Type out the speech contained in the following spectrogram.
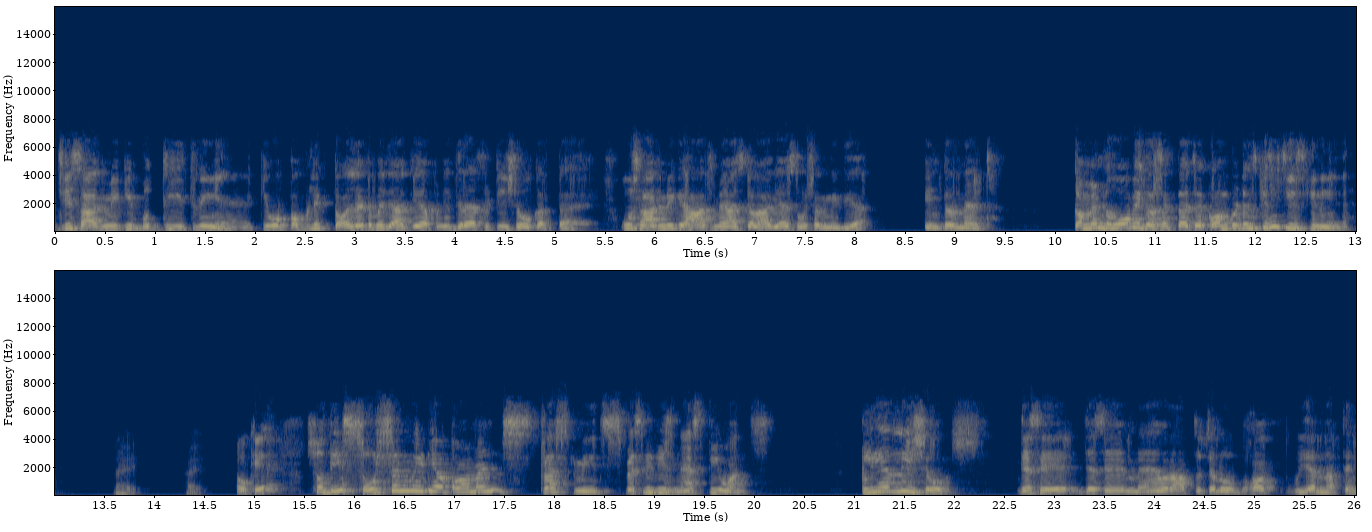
जिस आदमी की बुद्धि इतनी है कि वो पब्लिक टॉयलेट में जाके अपनी ग्राफिटी शो करता है उस आदमी के हाथ में आजकल आ गया है सोशल मीडिया इंटरनेट कमेंट वो भी कर सकता है चाहे कॉम्पिटेंस किसी चीज़ की नहीं है। Okay so the social media comments trust me specially these nasty ones clearly shows जैसे जैसे मैं और आप तो चलो बहुत we are nothing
